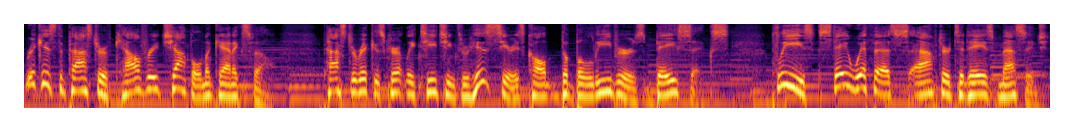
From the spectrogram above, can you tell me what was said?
Rick is the pastor of Calvary Chapel, Mechanicsville. Pastor Rick is currently teaching through his series called The Believer's Basics. Please stay with us after today's message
